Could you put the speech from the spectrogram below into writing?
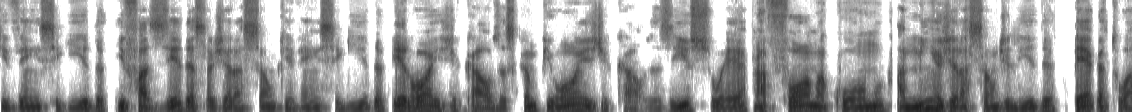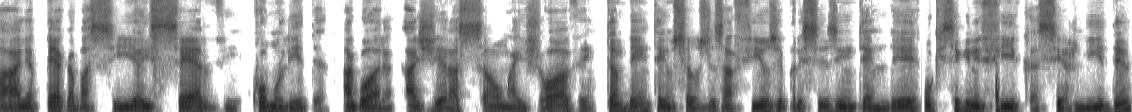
que vem em seguida e fazer dessa geração que vem em seguida heróis de causas, campeões de causas. Isso é a forma como a minha geração de líder pega a toalha, pega a bacia e serve como líder. Agora, a geração mais jovem também tem os seus desafios e precisa entender o que significa ser líder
